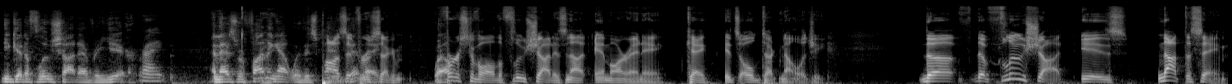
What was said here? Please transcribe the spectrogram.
you get a flu shot every year. Right. And as we're finding out with this Pause it for a second. Well, First of all, the flu shot is not mRNA. Okay, it's old technology. The The flu shot is not the same.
